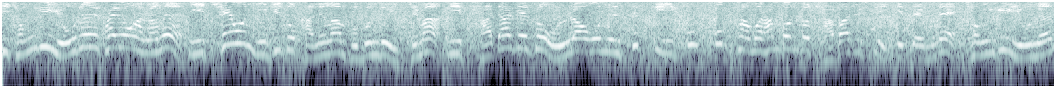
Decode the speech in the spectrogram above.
이 전기요를 사용하면은 이 체온 유지도 가능한 부분 도 있지만 이 바닥에서 올라오는 습기, 이 꿉꿉함을 한 번 더 잡아줄 수 있기 때문에 전기요는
